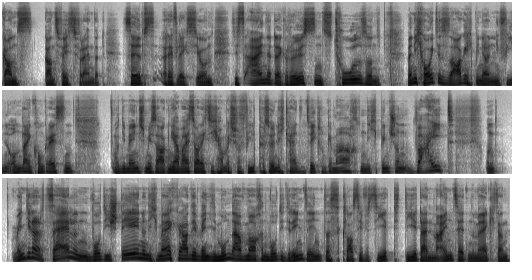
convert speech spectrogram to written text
ganz ganz fest verändert. Selbstreflexion. Es ist einer der größten Tools und wenn ich heute sage, ich bin ja in vielen Online-Kongressen, und die Menschen mir sagen, ja, weißt du, Alex, ich habe mir schon viel Persönlichkeitsentwicklung gemacht und ich bin schon weit. Und wenn die dann erzählen, wo die stehen, und ich merke gerade, wenn die den Mund aufmachen, wo die drin sind, das klassifiziert dir dein Mindset und merke ich dann,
